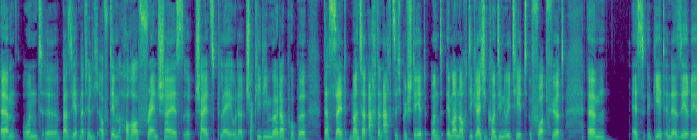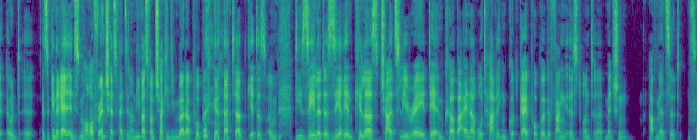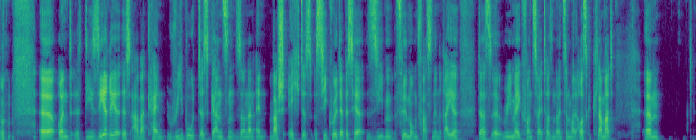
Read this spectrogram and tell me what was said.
ähm, und äh, basiert natürlich auf dem Horror-Franchise äh, Child's Play oder Chucky die Mörderpuppe, das seit 1988 besteht und immer noch die gleiche Kontinuität fortführt. Ähm, es geht in der Serie und äh, also generell in diesem Horror-Franchise, falls ihr noch nie was von Chucky die Mörderpuppe gehört habt, geht es um die Seele des Serienkillers Charles Lee Ray, der im Körper einer rothaarigen Good Guy-Puppe gefangen ist und äh, Menschen abmetzelt. So. Äh, und die Serie ist aber kein Reboot des Ganzen, sondern ein waschechtes Sequel der bisher sieben Filme umfassenden Reihe. Das äh, Remake von 2019 mal ausgeklammert. Ähm,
